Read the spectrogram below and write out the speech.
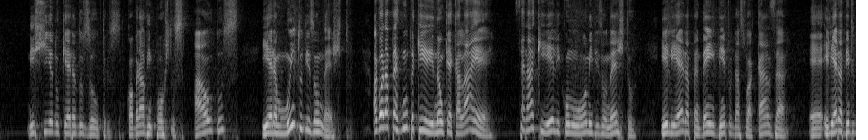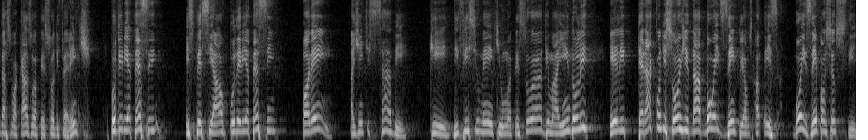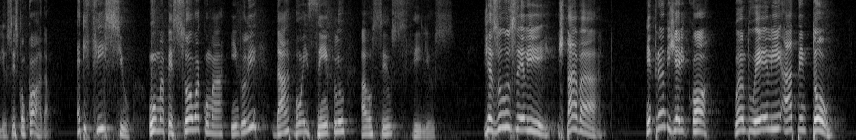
mexia no que era dos outros, cobrava impostos altos e era muito desonesto. Agora a pergunta que não quer calar é: será que ele, como homem desonesto, ele era também dentro da sua casa, é, ele era dentro da sua casa uma pessoa diferente? Poderia até sim especial, poderia até sim. Porém, a gente sabe que dificilmente uma pessoa de má índole, ele terá condições de dar bom exemplo aos, bom exemplo aos seus filhos. Vocês concordam? É difícil uma pessoa com má índole dar bom exemplo aos seus filhos. Jesus, ele estava entrando em Jericó quando ele atentou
